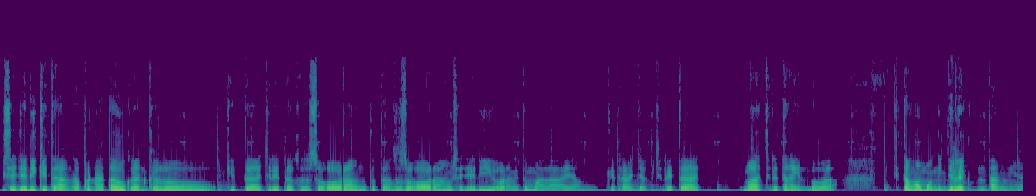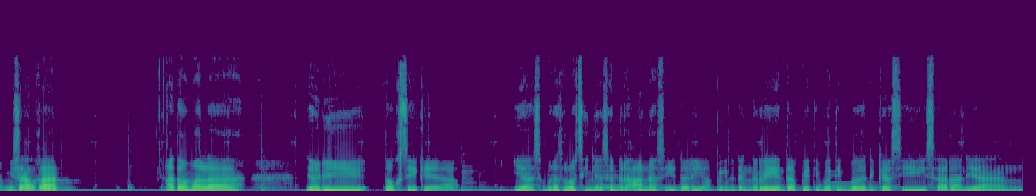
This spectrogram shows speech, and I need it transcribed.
Bisa jadi kita nggak pernah tahu kan kalau kita cerita ke seseorang tentang seseorang bisa jadi orang itu malah yang kita ajak cerita malah ceritain bahwa kita ngomongin jelek tentangnya misalkan. Atau malah jadi toksik kayak ya sebenarnya solusinya sederhana sih dari yang pengen dengerin tapi tiba-tiba dikasih saran yang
